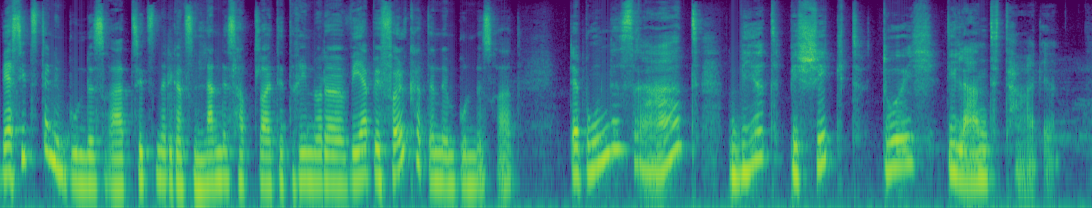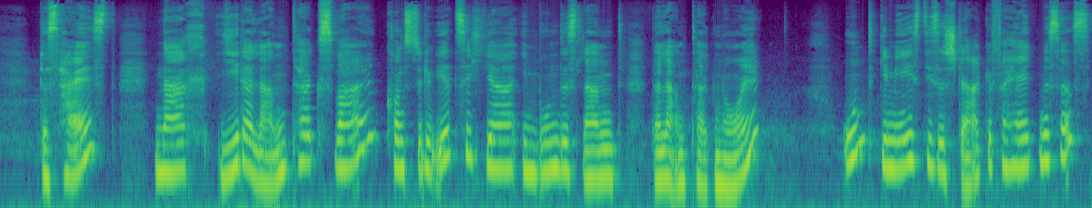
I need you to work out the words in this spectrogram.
Wer sitzt denn im Bundesrat? Sitzen da die ganzen Landeshauptleute drin oder wer bevölkert denn den Bundesrat? Der Bundesrat wird beschickt durch die Landtage. Das heißt, nach jeder Landtagswahl konstituiert sich ja im Bundesland der Landtag neu und gemäß dieses Stärkeverhältnisses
